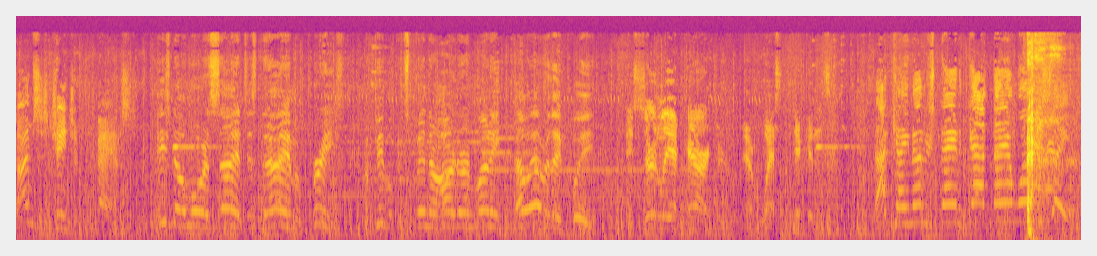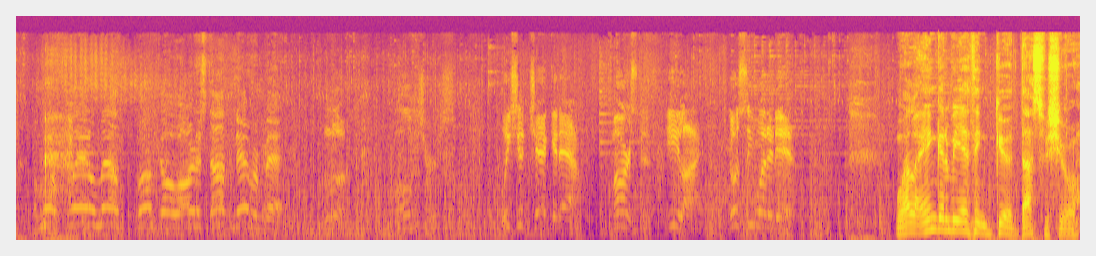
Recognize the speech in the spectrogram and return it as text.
Times is changing fast. He's no more a scientist than I am a priest. But people can spend their hard-earned money however they please. He's certainly a character, that West Dickens. I can't understand a goddamn word he says. A more flannel-mouthed bunko artist I've never met. Look, vultures. We should check it out. Marston, Eli, go see what it is. Well, it ain't gonna be anything good, that's for sure.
